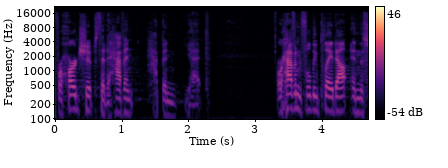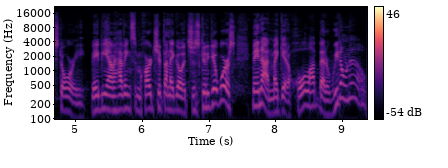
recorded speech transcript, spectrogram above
for hardships that haven't happened yet or haven't fully played out in the story. Maybe I'm having some hardship and I go, it's just going to get worse. May not. It might get a whole lot better. We don't know.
